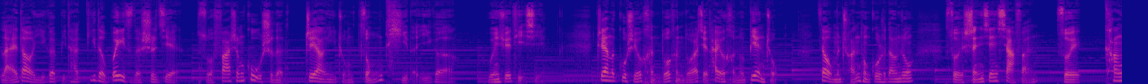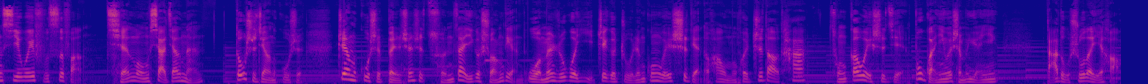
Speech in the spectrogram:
来到一个比他低的位子的世界所发生故事的这样一种总体的一个文学体系。这样的故事有很多很多，而且它有很多变种。在我们传统故事当中，所谓神仙下凡，所谓康熙微服私访，乾隆下江南，都是这样的故事。这样的故事本身是存在一个爽点的。我们如果以这个主人公为试点的话，我们会知道他从高位世界，不管因为什么原因，打赌输了也好，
